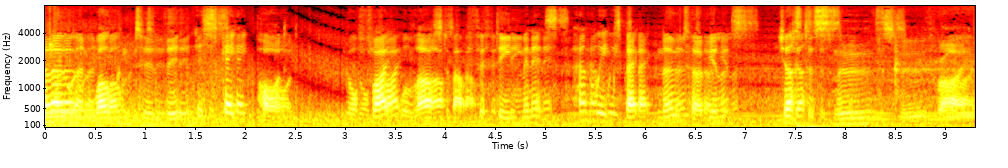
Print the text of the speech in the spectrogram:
Hello and welcome to the Escape Pod. Your flight will last about 15 minutes and we expect no turbulence, just a smooth, smooth ride.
